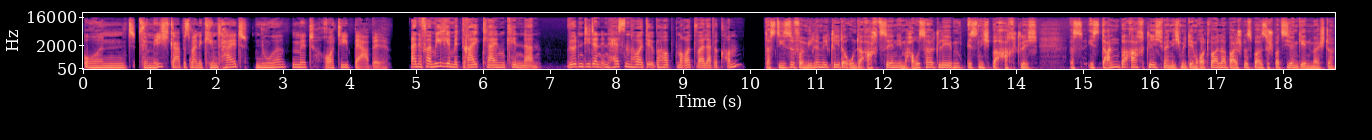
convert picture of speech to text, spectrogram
und für mich gab es meine Kindheit nur mit Rotti Bärbel. Eine Familie mit drei kleinen Kindern. Würden die denn in Hessen heute überhaupt einen Rottweiler bekommen? Dass diese Familienmitglieder unter 18 im Haushalt leben, ist nicht beachtlich. Es ist dann beachtlich, wenn ich mit dem Rottweiler beispielsweise spazieren gehen möchte.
